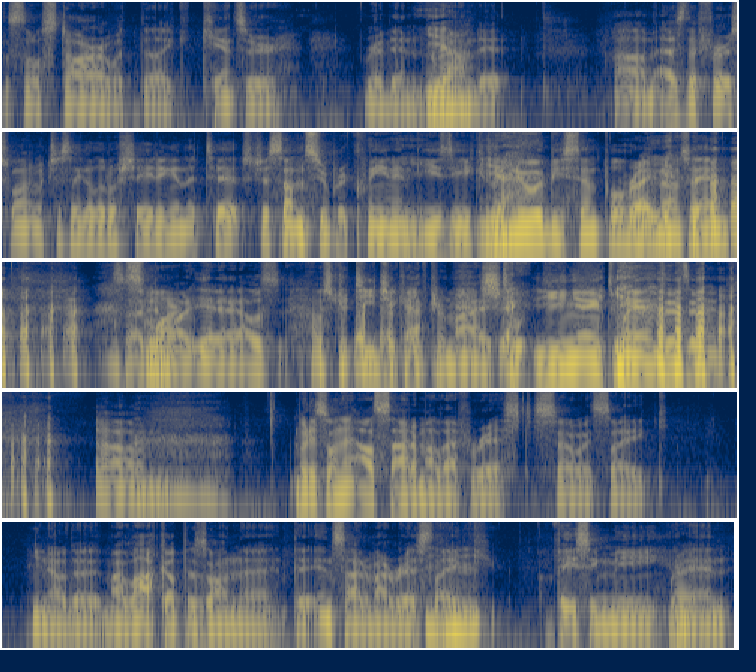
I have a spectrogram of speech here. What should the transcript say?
this little star with the like cancer ribbon around it. Um, as the first one, which is like a little shading in the tips, just something super clean and easy because Yeah. I knew it'd be simple. Right. You know what I'm saying? So I Smart. want, yeah, yeah, I was I was strategic after my tw- yin yang twins incident. Um, but it's on the outside of my left wrist, so it's like, you know, the my lockup is on the the inside of my wrist, like facing me, Right. and then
